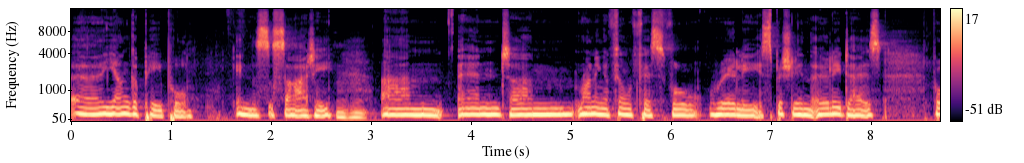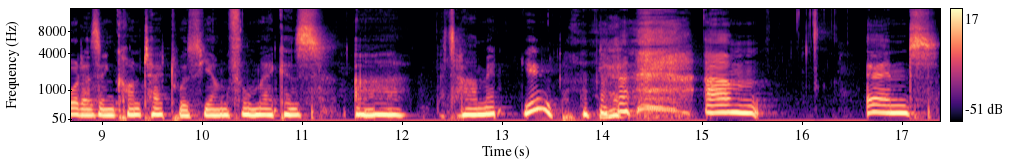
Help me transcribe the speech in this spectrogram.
uh, younger people in the society. Mm-hmm. Um, and um, running a film festival really, especially in the early days, brought us in contact with young filmmakers. Uh, that's how I met you. um, and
